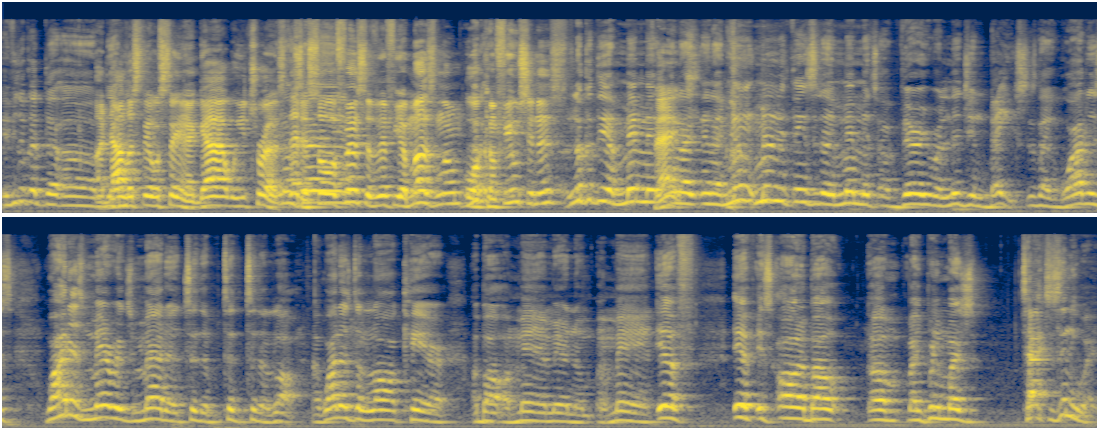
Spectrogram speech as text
if you look at the uh, A the- dollar still saying, God, will you trust? You know That is so offensive if you're Muslim or Look- Confucianist. Look at the amendment and like and like many, many of the things of the amendments are very religion based. It's like why does why does marriage matter to the to, to the law? Like why does the law care about a man marrying a, a man if if it's all about um like pretty much taxes anyway?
